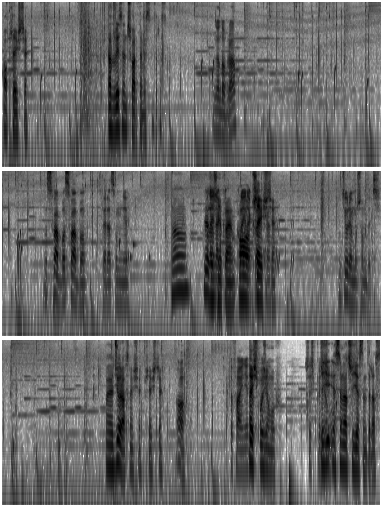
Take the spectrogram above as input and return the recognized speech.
O, przejście. Na 24 jestem teraz. No dobra. No słabo, słabo. Teraz u mnie. No, ja też nie powiem. O, przejście. Dziury muszą być. E, dziura w sensie, przejście. O! To fajnie. to 6 fajnie. poziomów. Sześć poziomów. Jestem na 30 teraz.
